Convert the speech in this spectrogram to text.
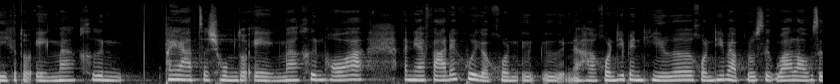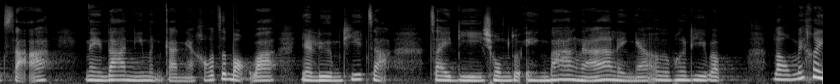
ดีกับตัวเองมากขึ้น พยายามจะชมตัวเองมากขึ้น เพราะว่าอันเนี้ยฟ้าได้คุยกับคนอื่นๆนะคะ คนที่เป็นฮีเลอร์คนที่แบบรู้สึกว่าเราศึกษาในด้านนี้เหมือนกันเนี่ยเขาก็จะบอกว่าอย่าลืมที่จะใจดีชมตัวเองบ้างนะอะไรเงี้ยเออบางทีแบบเราไม่เคย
